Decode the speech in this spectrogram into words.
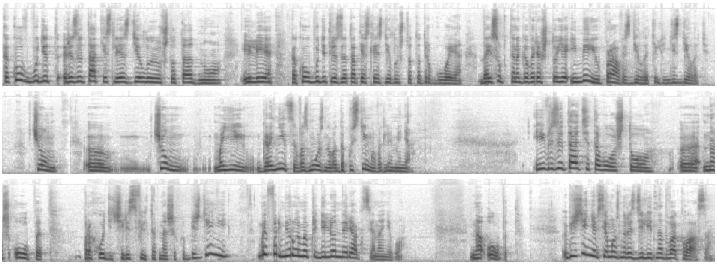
каков будет результат, если я сделаю что-то одно, или каков будет результат, если я сделаю что-то другое. Да и, собственно говоря, что я имею право сделать или не сделать. В чем, э, в чем мои границы возможного, допустимого для меня. И в результате того, что э, наш опыт проходит через фильтр наших убеждений, мы формируем определенные реакции на него, на опыт. Убеждения все можно разделить на два класса.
